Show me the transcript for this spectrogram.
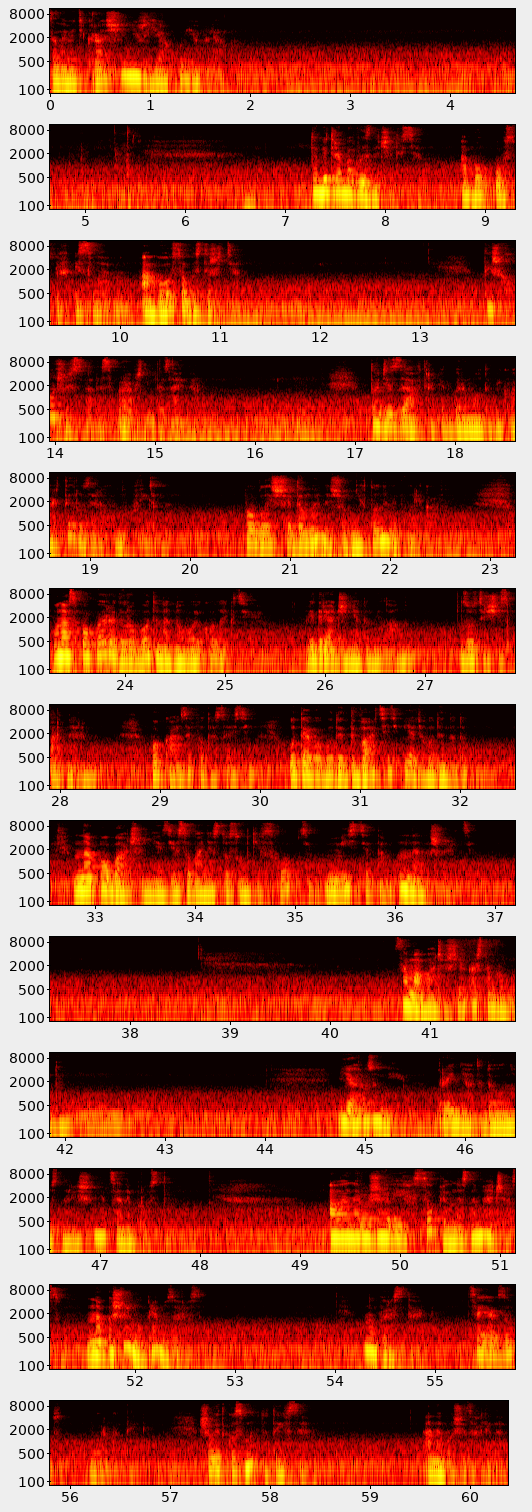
Це навіть краще, ніж я уявляла. Тобі треба визначитися або успіх і слава, або особисте життя. Ти ж хочеш стати справжнім дизайнером. Тоді завтра підберемо тобі квартиру за рахунок фірми. Поближче до мене, щоб ніхто не відволікав. У нас попереду робота над новою колекцією, відрядження до Мілану, зустрічі з партнерами, покази фотосесії. У тебе буде 25 годин на добу. На побачення з'ясування стосунків з хлопцем місця там не лишається. Сама бачиш, яка ж там робота. Я розумію, прийняти доленосне рішення це непросто. Але на рожеві соплі у нас немає часу. Напиши йому прямо зараз. Ну, перестань. Це як зуб вирвати. Швидко смикнути і все. ana boşu zahle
